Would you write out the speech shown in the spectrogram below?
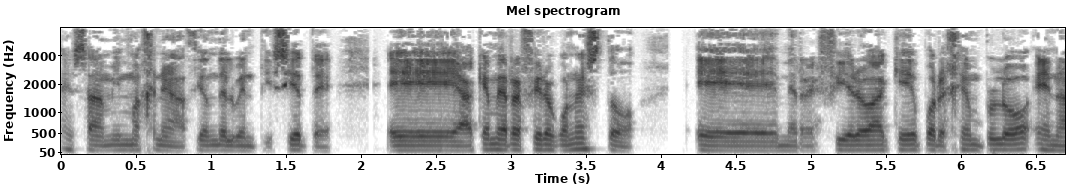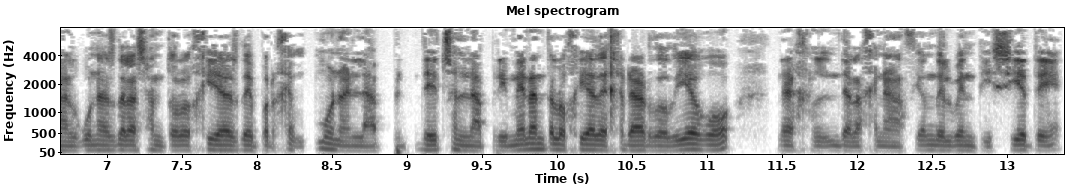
esa misma generación del 27. Eh, ¿A qué me refiero con esto? Eh, me refiero a que, por ejemplo, en algunas de las antologías de, por ejemplo, bueno, en la, de hecho, en la primera antología de Gerardo Diego, de, la generación del 27,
